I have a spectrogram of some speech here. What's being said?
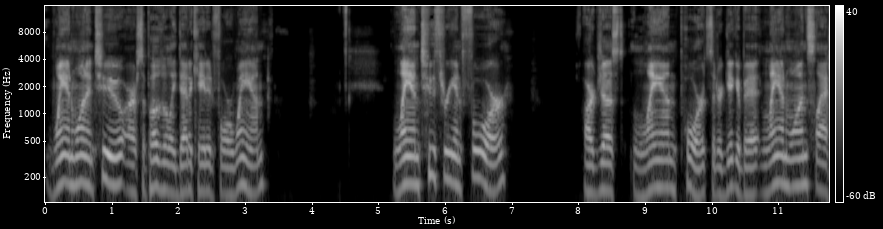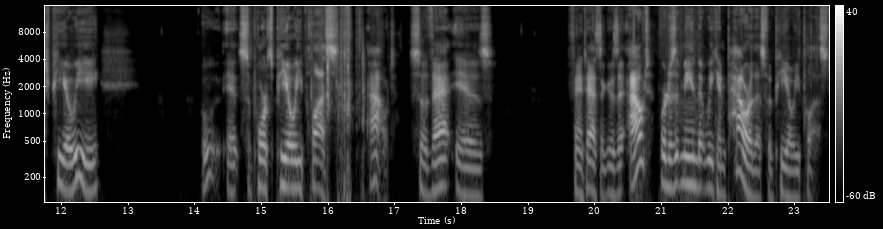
WAN 1 and 2 are supposedly dedicated for WAN. LAN 2, 3, and 4 are just LAN ports that are gigabit. LAN 1 slash PoE, ooh, it supports PoE plus out. So that is fantastic. Is it out, or does it mean that we can power this with PoE plus?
